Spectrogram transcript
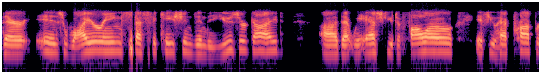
there is wiring specifications in the user guide uh, that we ask you to follow. If you have proper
